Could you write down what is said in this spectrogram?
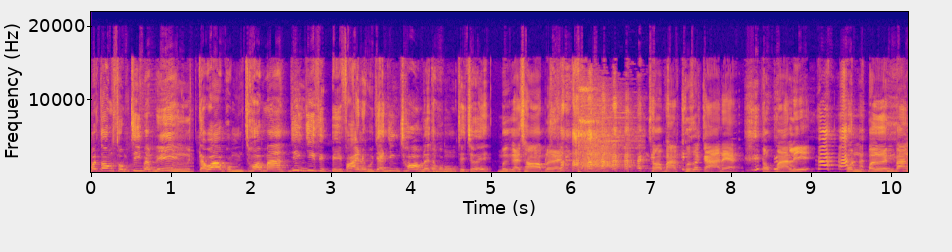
มันต้องสมจริงแบบนี้อืมแต่ว่าผมชอบมากยิ่ง 20 ปีไฟท์เนะคุณแจยิ่งชอบเลยแต่ผมโอ้โหเฉยมึงอะชอบเลย ชอบมากคุสกาเนี่ยตบมาลิคนปืนบ้าง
